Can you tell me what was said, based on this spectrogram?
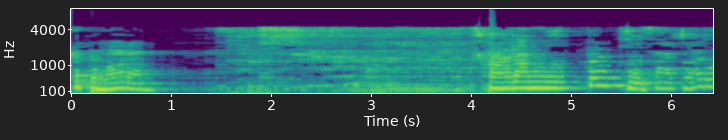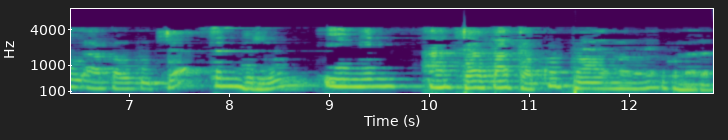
kebenaran. Orang itu disadari atau tidak cenderung ingin ada pada kubu yang namanya kebenaran.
